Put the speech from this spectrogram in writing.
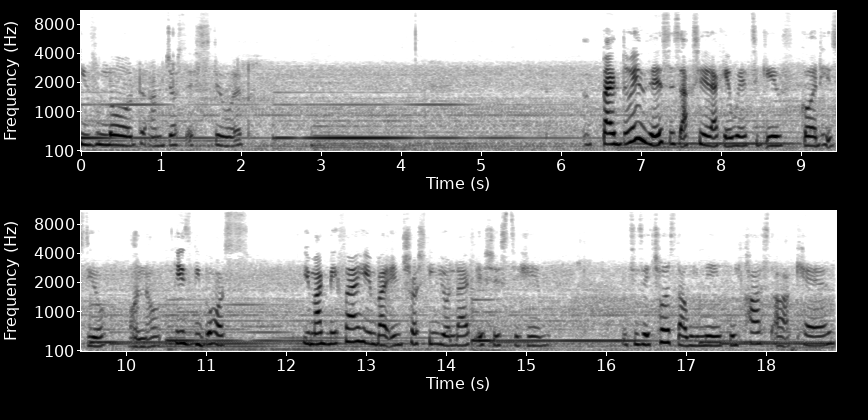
He's Lord, I'm just a steward. By doing this, it's actually like a way to give God His due honor. He's the boss. You magnify Him by entrusting your life issues to Him. It is a choice that we make. We cast our cares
